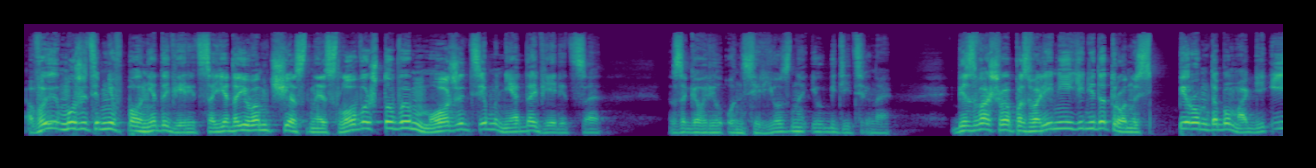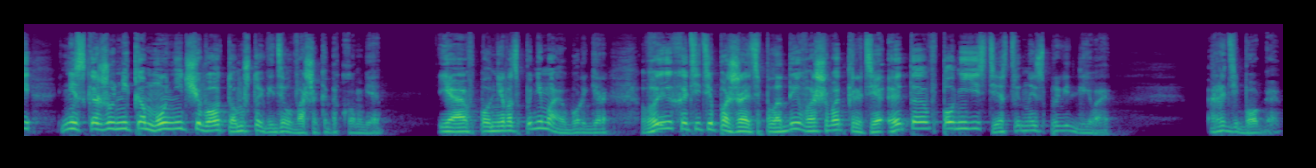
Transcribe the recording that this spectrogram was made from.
вы можете мне вполне довериться. Я даю вам честное слово, что вы можете мне довериться», — заговорил он серьезно и убедительно. «Без вашего позволения я не дотронусь пером до бумаги и не скажу никому ничего о том, что видел в вашей катакомбе». «Я вполне вас понимаю, Бургер. Вы хотите пожать плоды вашего открытия. Это вполне естественно и справедливо. Ради бога,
